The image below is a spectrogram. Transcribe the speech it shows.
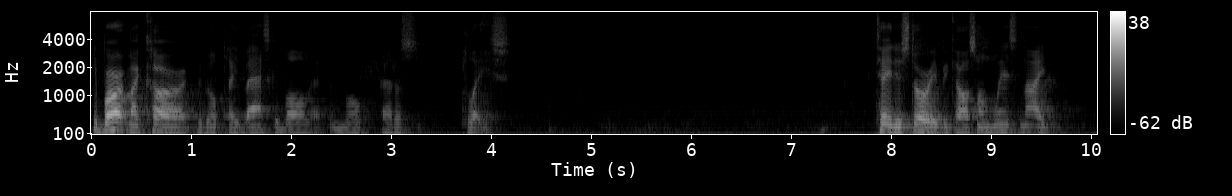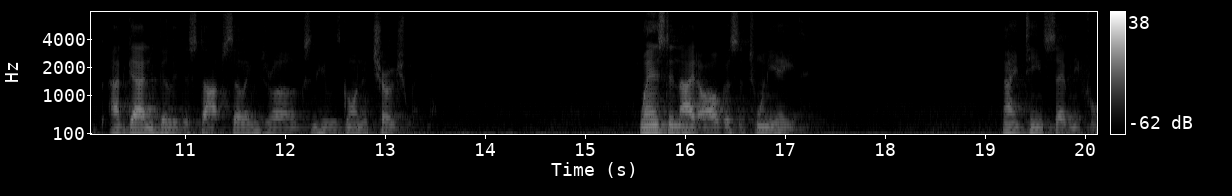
He borrowed my car to go play basketball at, the mo- at a place. Tell you the story because on Wednesday night, I'd gotten Billy to stop selling drugs and he was going to church with me. Wednesday night, August the 28th, 1974.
